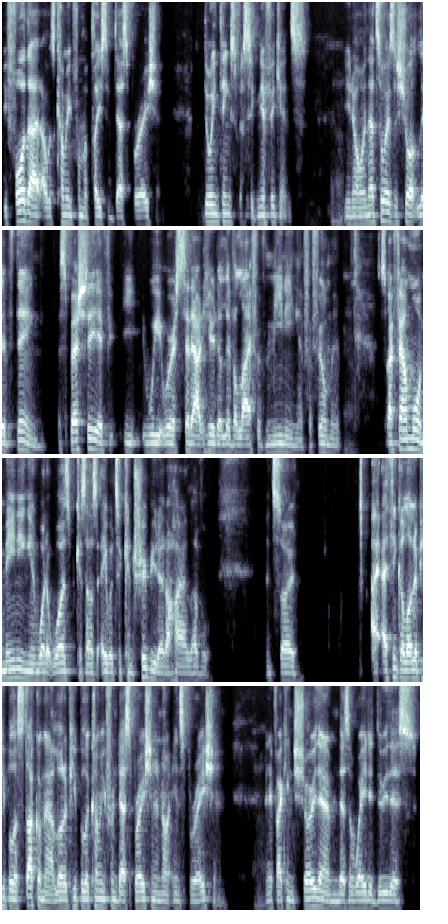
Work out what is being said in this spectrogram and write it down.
Before that, I was coming from a place of desperation, doing things for significance, you know, and that's always a short lived thing, especially if we were set out here to live a life of meaning and fulfillment. So I found more meaning in what it was because I was able to contribute at a higher level. And so I, I, think a lot of people are stuck on that. A lot of people are coming from desperation and not inspiration. Mm. And if I can show them there's a way to do this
